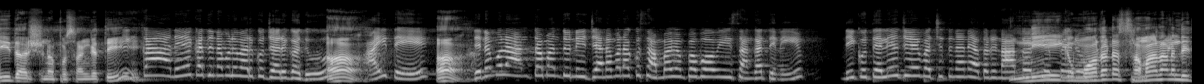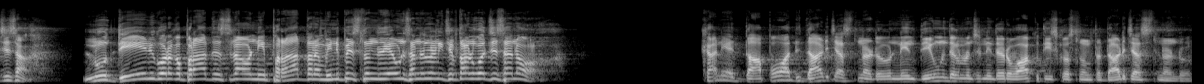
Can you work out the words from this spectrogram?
ఈ దర్శనపు సంగతి ఇంకా అనేక దినముల వరకు జరగదు. అయితే దినముల అంతమందు నీ జనమునకు సంభవింపబోవు ఈ సంగతిని నీకు తెలియజేయవచ్చునని అతడు నాతో నీకు చెప్పాడు. మొదట సమాధానం తెచ్చేసా. నువ్వు దేని కొరకు ప్రార్థిస్తున్నావు నీ ప్రార్థన వినిపిస్తుంది దేవుని సన్నిధిలో నీకు చెప్తానికి వచ్చేసాను. కానీ అపవాది దాడి చేస్తున్నాడు. నేను దేవుని దగ్గర నుంచి నీ దగ్గర వాకు తీసుకొస్తున్నంత దాడి చేస్తున్నాడు.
